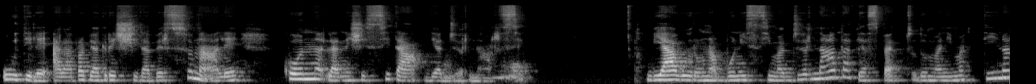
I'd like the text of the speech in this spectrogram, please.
utile alla propria crescita personale con la necessità di aggiornarsi. Vi auguro una buonissima giornata, vi aspetto domani mattina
